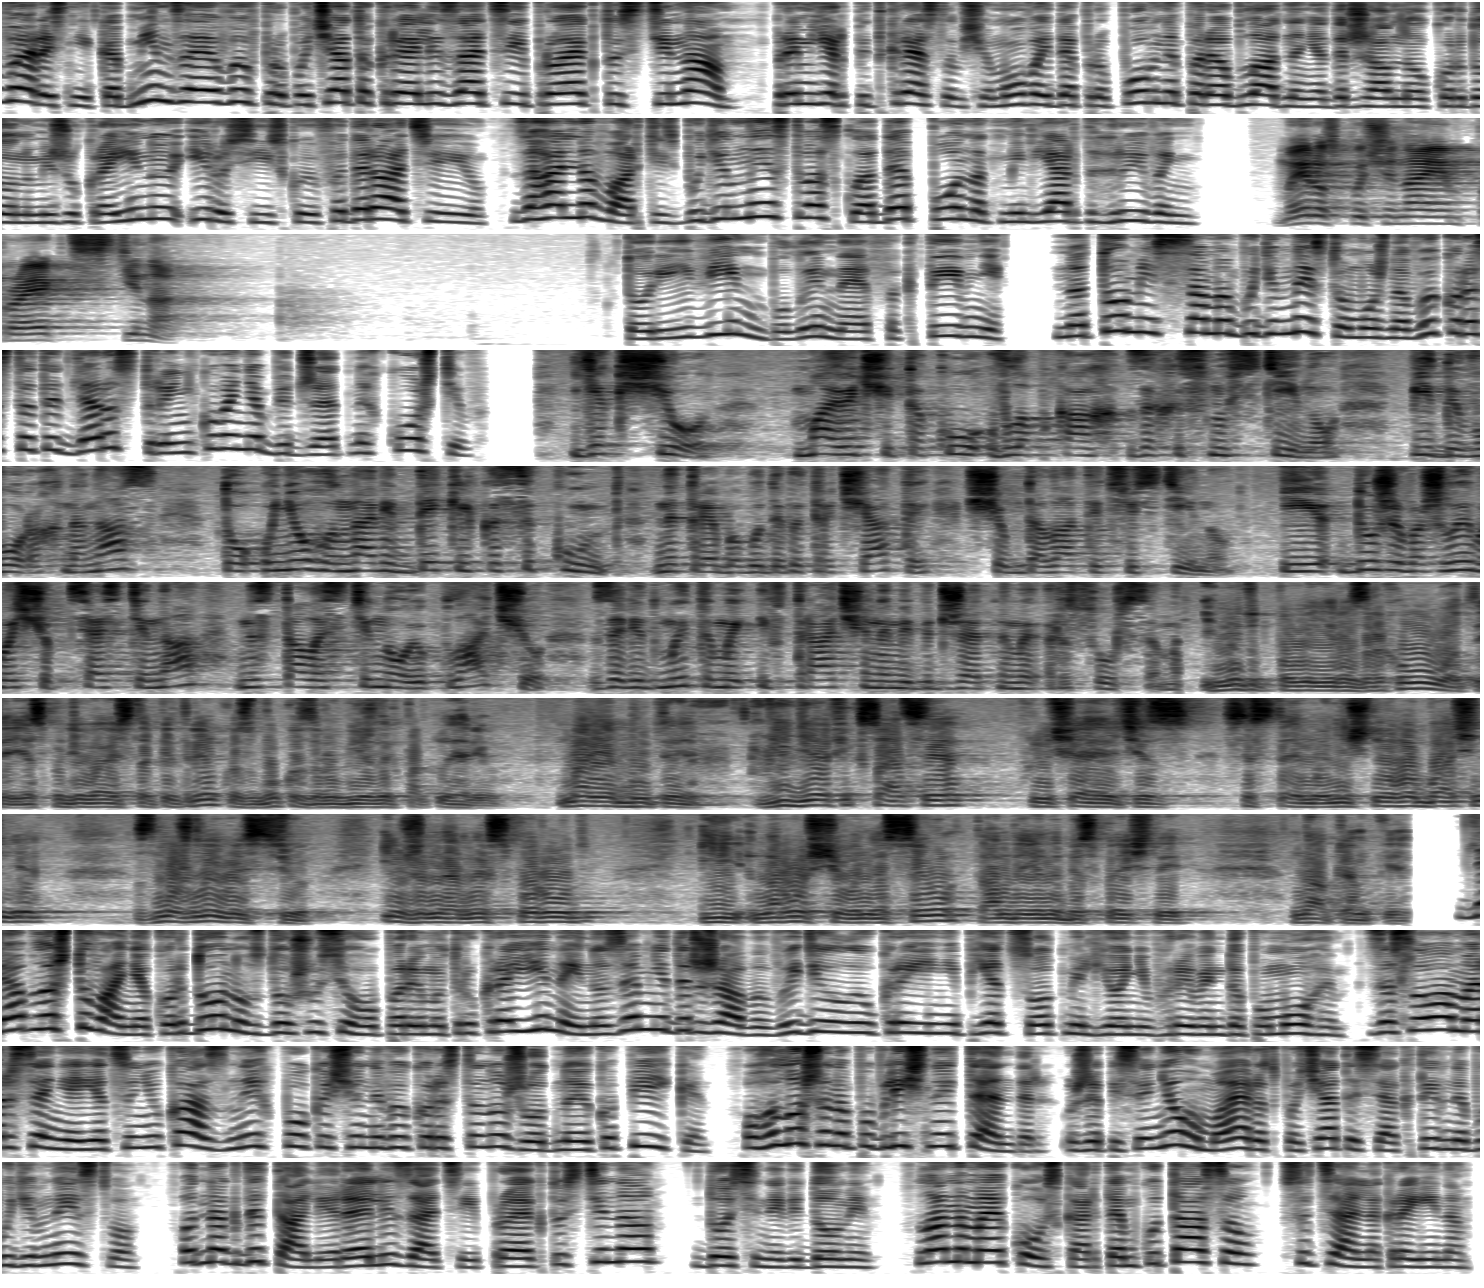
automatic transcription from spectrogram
У вересні Кабмін заявив про початок реалізації проекту Стіна. Прем'єр підкреслив, що мова йде про повне переобладнання державного кордону між Україною і Російською Федерацією. Загальна вартість будівництва складе понад мільярд гривень. Ми розпочинаємо проект Стіна. Торії він були неефективні. Натомість саме будівництво можна використати для розтринькування бюджетних коштів. Якщо, маючи таку в лапках захисну стіну, піде ворог на нас, то у нього навіть декілька секунд не треба буде витрачати, щоб долати цю стіну. І дуже важливо, щоб ця стіна не стала стіною плачу за відмитими і втраченими бюджетними ресурсами. І ми тут повинні розраховувати, я сподіваюся, на підтримку з боку зарубіжних партнерів. Має бути відеофіксація, включаючи з системою нічного бачення, з можливістю інженерних споруд і нарощування сил там, де є небезпечні напрямки. Для облаштування кордону вздовж усього периметру країни іноземні держави виділили Україні 500 мільйонів гривень допомоги. За словами Арсенія Яценюка, з них поки що не використано жодної копійки. Оголошено публічний тендер. Уже після нього має розпочатися активне будівництво. Однак деталі реалізації проекту Стіна досі невідомі. Лана Маяковська, Артем Кутасов, Соціальна країна.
